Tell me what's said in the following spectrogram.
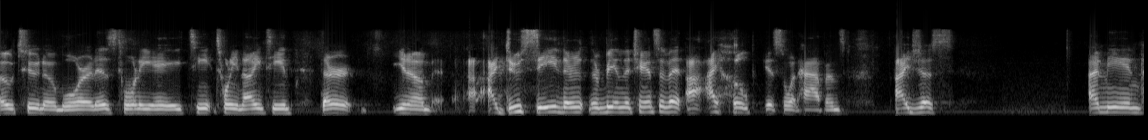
02 no more. It is 2018 2019 they're you know I, I do see there there being the chance of it. I, I hope it's what happens. I just i mean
